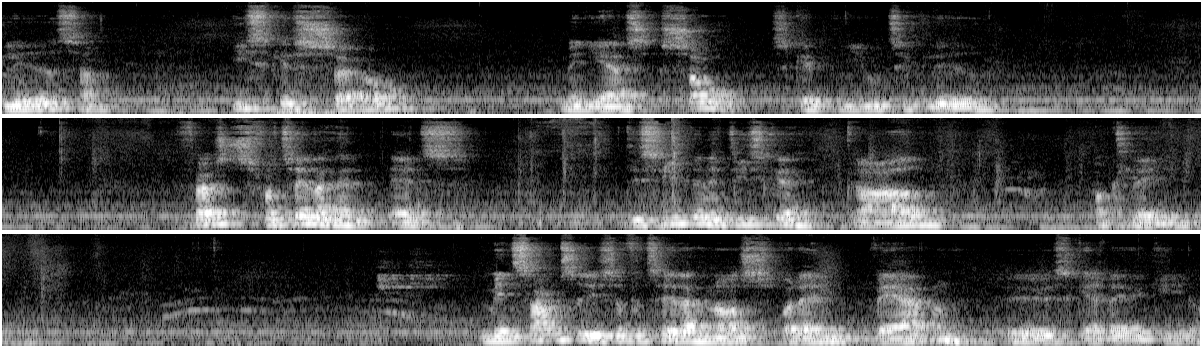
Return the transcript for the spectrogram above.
glæde sig. I skal sørge, men jeres sorg skal blive til glæde. Først fortæller han, at disciplene de skal græde og klage. Men samtidig så fortæller han også, hvordan verden øh, skal reagere.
